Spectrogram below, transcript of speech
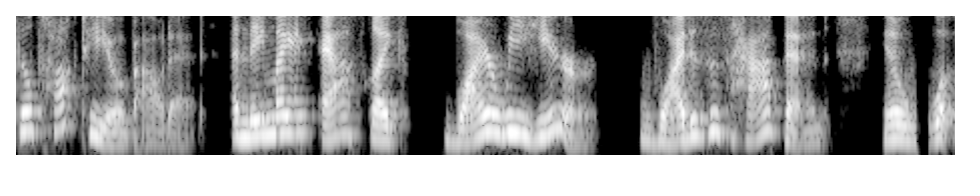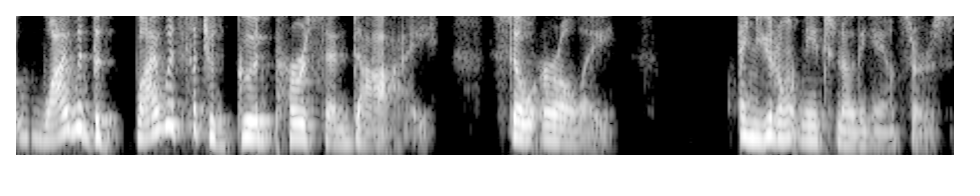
they'll talk to you about it and they might ask like why are we here? Why does this happen? You know what why would the why would such a good person die so early? And you don't need to know the answers.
